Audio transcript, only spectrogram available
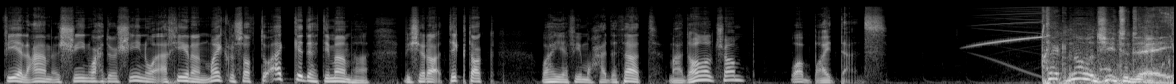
في العام 2021 وأخيرا مايكروسوفت تؤكد اهتمامها بشراء تيك توك وهي في محادثات مع دونالد ترامب و ByteDance Technology Today.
